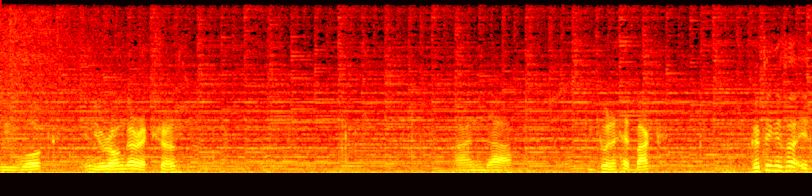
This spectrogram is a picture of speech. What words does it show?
we walk in the wrong direction. And uh, we're gonna head back. Good thing is that it's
